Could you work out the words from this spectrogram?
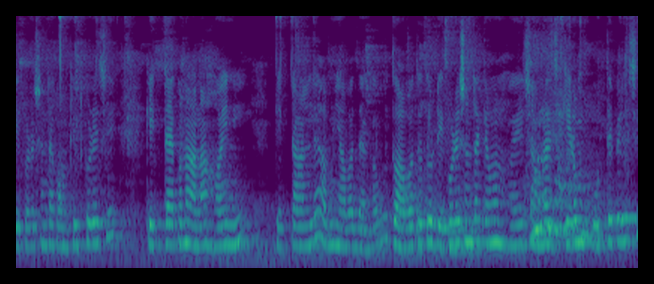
ডেকোরেশনটা কমপ্লিট করেছি। কেকটা এখনও আনা হয়নি। কেকটা আনলে আমি আবার দেখাবো। তো আপাতত ডেকোরেশনটা কেমন হয়েছে, আমরা কিরম করতে পেরেছি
